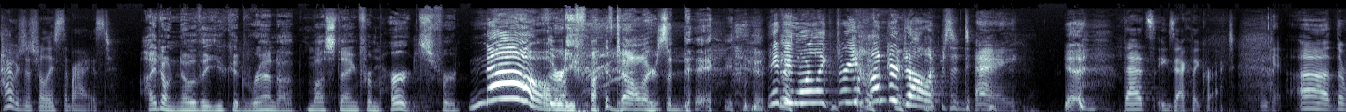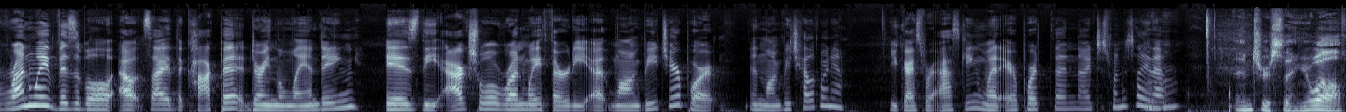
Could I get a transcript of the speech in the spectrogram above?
I was just really surprised. I don't know that you could rent a Mustang from Hertz for No, thirty-five dollars a day. It'd be more like three hundred dollars a day. That's exactly correct. Okay. Uh, the runway visible outside the cockpit during the landing is the actual runway 30 at Long Beach Airport in Long Beach, California. You guys were asking what airport, then I just wanted to tell you that. Mm-hmm. Interesting. Well,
